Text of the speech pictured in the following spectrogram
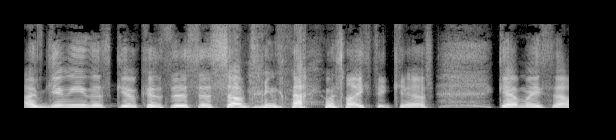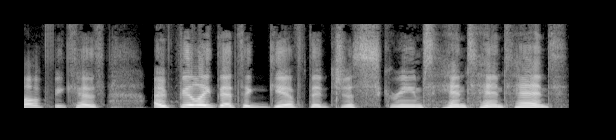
I'm giving you this gift because this is something that I would like to give, get myself because I feel like that's a gift that just screams hint, hint, hint.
